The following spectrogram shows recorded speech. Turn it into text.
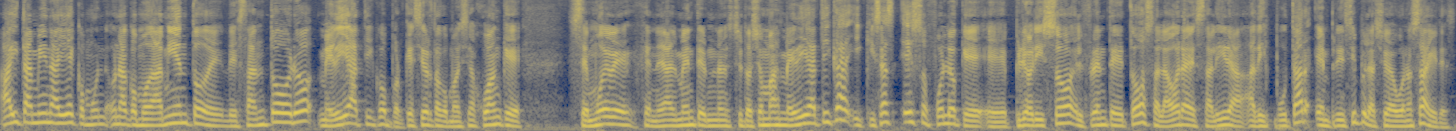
Ahí también hay como un, un acomodamiento de, de Santoro, mediático, porque es cierto, como decía Juan, que se mueve generalmente en una situación más mediática y quizás eso fue lo que eh, priorizó el Frente de Todos a la hora de salir a, a disputar, en principio, la ciudad de Buenos Aires.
